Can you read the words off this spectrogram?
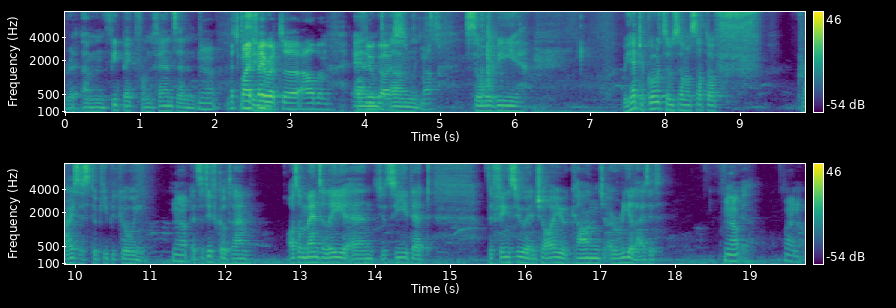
re- um, feedback from the fans. And yeah, it's my favorite uh, album of you guys. um, yeah. so we we had to go through some sort of crisis to keep it going. Yeah. It's a difficult time, also mentally, and you see that the things you enjoy you can't uh, realize it. Yeah, I know.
